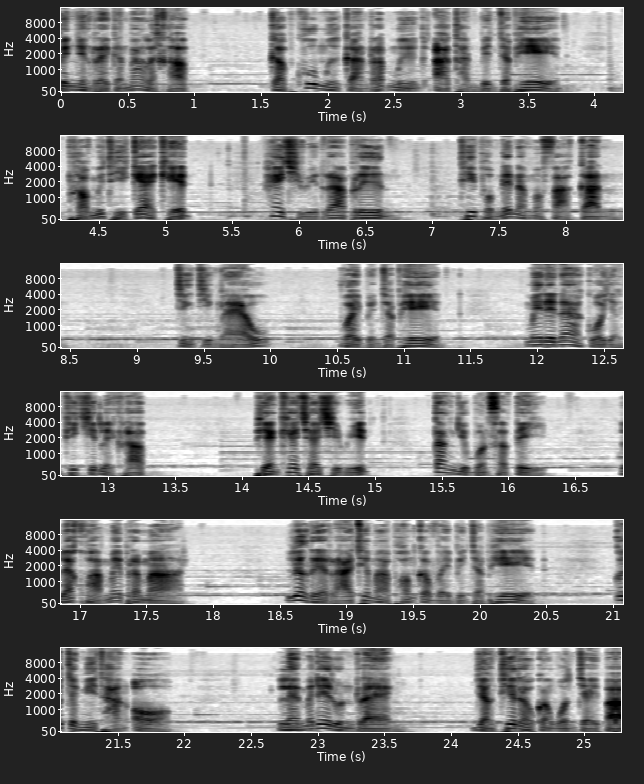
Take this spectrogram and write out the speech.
เป็นอย่างไรกันบ้างล่ะครับ กับคู่มือการรับมืออาถรรพ์เบญจเพศพร้อมวิธีแก้เคล็ดให้ชีวิตราบรื่น ที่ผมได้นำมาฝากกัน จริงๆ แล้ว วัยเบญจเพศไม่ได้น่ากลัวอย่างที่คิดเลยครับ เพียงแค่ใช้ชีวิตตั้งอยู่บนสติ และความไม่ประมาท เรื่องร้ายๆที่มาพร้อมกับวัยเบญจเพศก็จะมีทางออก และไม่ได้รุนแรง อย่างที่เรากังวลใจไป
